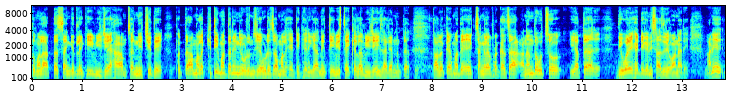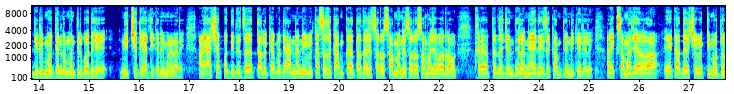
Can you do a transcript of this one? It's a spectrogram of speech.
तुम्हाला आत्ताच सांगितलं की विजय हा आमचा निश्चित आहे. फक्त आम्हाला किती मताने निवडून एवढंच आम्हाला ह्या ठिकाणी घ्या. आणि तेवीस तारखेला विजयी झाल्यानंतर तालुक्यामध्ये एक चांगल्या प्रकारचा आनंद उत्सव यात दिवाळी ह्या ठिकाणी साजरी होणार आहे. आणि दिलीप मोहित्यांना मंत्रिपद हे निश्चित ह्या ठिकाणी मिळणार आहे. आणि अशा पद्धतीचं तालुक्यामध्ये अण्णांनी विकासाचं काम करत असताना सर्वसामान्य सर्व समाजावर राहून खऱ्या अर्थानं जनतेला न्याय द्यायचं काम त्यांनी केलेलं आहे. आणि एक समाजाला एक आदर्श व्यक्तिमत्व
